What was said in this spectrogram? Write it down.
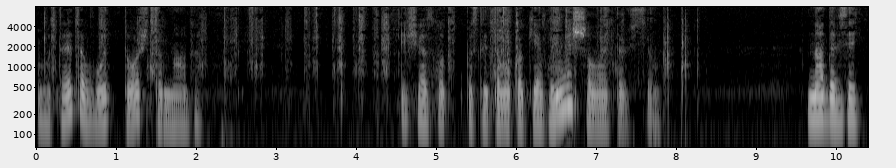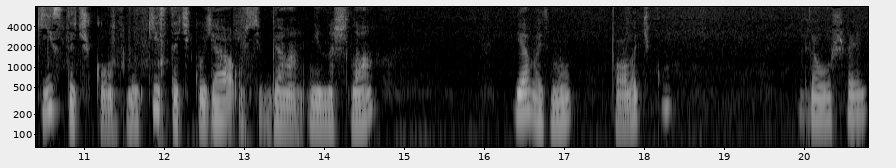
Вот это вот то, что надо. И сейчас вот после того, как я вымешала это все, надо взять кисточку. Но кисточку я у себя не нашла я возьму палочку для ушей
